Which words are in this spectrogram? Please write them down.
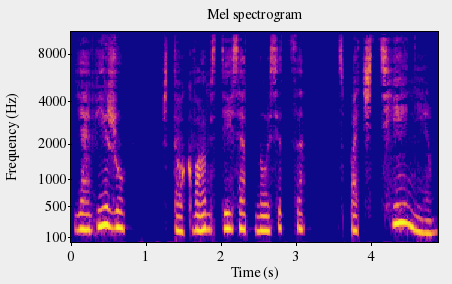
Я вижу, что к вам здесь относятся с почтением.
